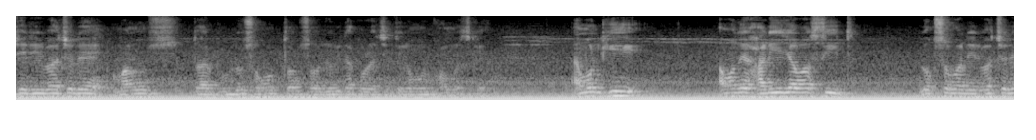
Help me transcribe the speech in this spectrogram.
যে নির্বাচনে মানুষ তার পূর্ণ সমর্থন, সহযোগিতা করেছে তৃণমূল কংগ্রেসকে। এমনকি আমাদের হারিয়ে যাওয়া সিট লোকসভা নির্বাচনে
